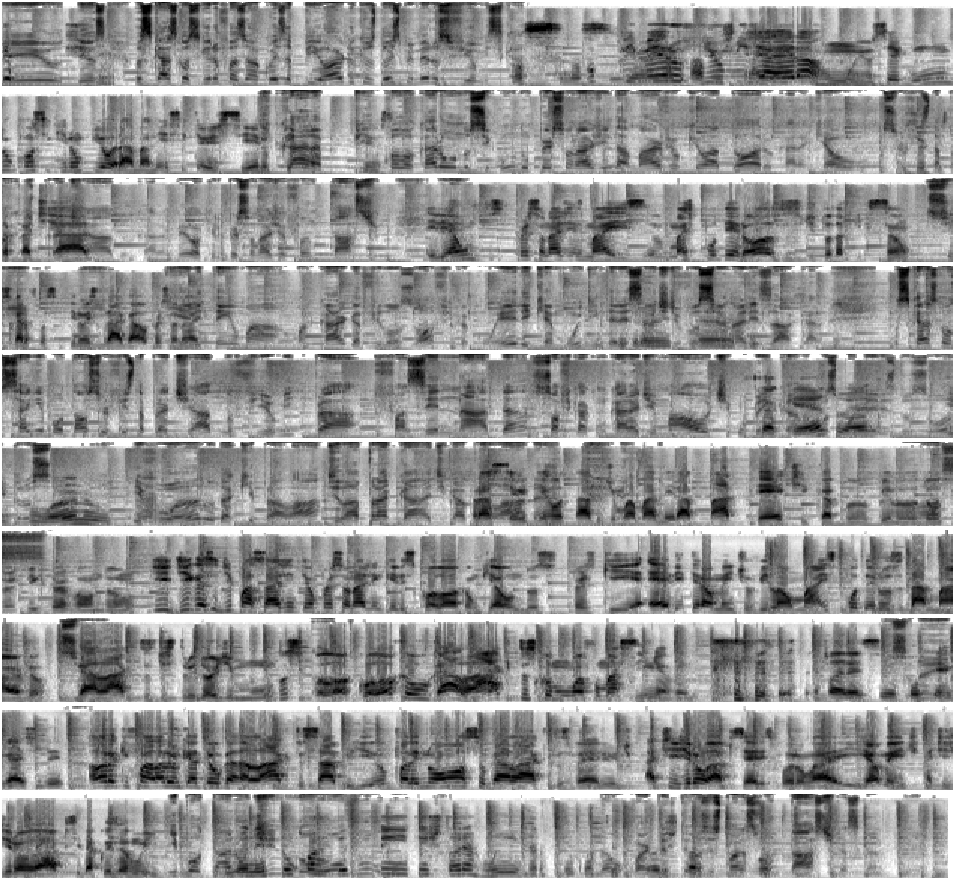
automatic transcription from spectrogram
Meu Deus. Os caras conseguiram fazer uma coisa pior do que os dois primeiros filmes, cara. Nossa, nossa. O primeiro já filme já era ruim, o segundo conseguiram piorar, mas nesse terceiro. E, cara, colocaram no segundo um personagem da Marvel que eu adoro, cara, que é o, o surfista, surfista pra- prateado. cara. Meu, aquele personagem é fantástico. ele é um dos personagens mais, mais poderosos de toda a ficção. Sim. Os caras conseguiram estragar o E personagem. ele tem uma, uma carga filosófica com ele que é muito interessante grande, de você é. analisar, cara. Os caras conseguem botar o surfista prateado no filme pra fazer nada, só ficar com cara de mal, tipo, Ficar brincando com os quieto, é. poderes dos E outros. voando. E Ah, voando daqui pra lá, de lá pra cá, de cá Pra pra, lá, ser né? derrotado de uma maneira patética pelo Nossa. Dr. Victor Von Doom. E diga-se de passagem, tem um personagem que eles colocam que é um dos. que é literalmente o vilão mais poderoso da Marvel, Galactus Destruidor de Mundos. Colo colocam o Galactus como uma fumacinha, velho. Parece o daí. poltergeist dele. A hora que falaram que ia ter o Galactus, sabe? Eu falei, nossa, o Galactus, velho. Tipo, atingiram o ápice. Aí eles foram lá e realmente atingiram o ápice da coisa ruim. E Não botaram é nem de porque o quarteto novo. tem, tem história ruim, cara. O quarteto Não, o tem quarteto tem umas histórias fantásticas, cara.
